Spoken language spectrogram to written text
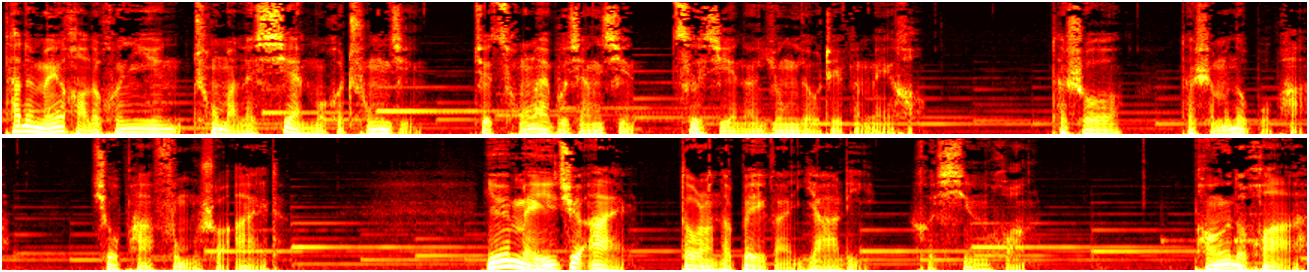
他对美好的婚姻充满了羡慕和憧憬，却从来不相信自己也能拥有这份美好。他说。他什么都不怕，就怕父母说爱他。因为每一句爱都让他倍感压力和心慌。朋友的话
